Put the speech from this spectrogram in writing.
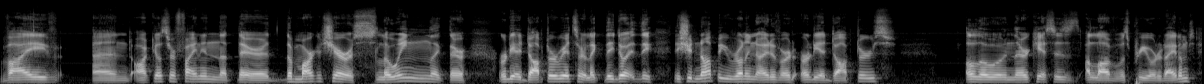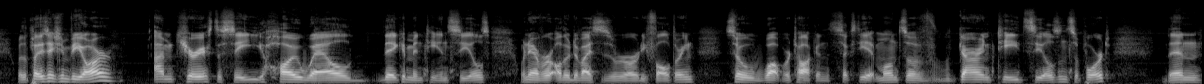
Vive and Oculus are finding that their the market share is slowing. Like their early adopter rates are like they don't they, they should not be running out of early adopters. Although in their cases a lot of it was pre-ordered items. With the PlayStation VR, I'm curious to see how well they can maintain sales whenever other devices are already faltering. So what we're talking 68 months of guaranteed sales and support, then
